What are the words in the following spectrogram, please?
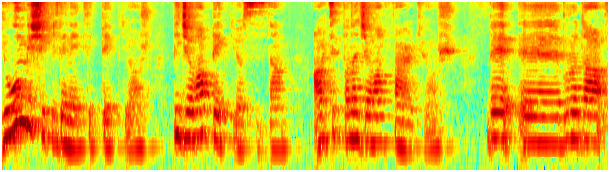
yoğun bir şekilde netlik bekliyor. Bir cevap bekliyor sizden. Artık bana cevap ver diyor. Ve e, burada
